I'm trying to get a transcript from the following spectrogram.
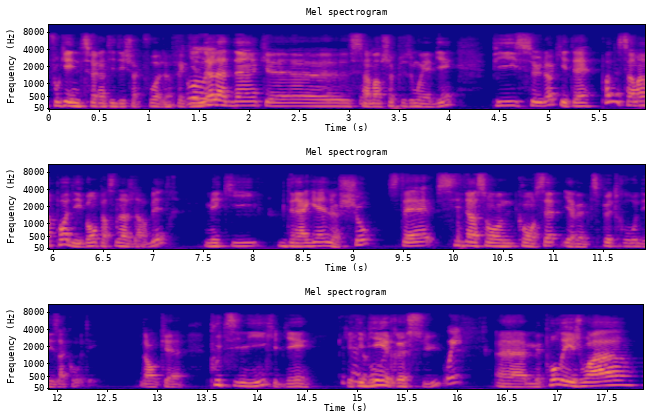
Il faut qu'il y ait une différente idée chaque fois. Là. Fait qu'il y en a là-dedans que ça marchait plus ou moins bien. Puis ceux-là qui étaient pas nécessairement pas des bons personnages d'arbitre, mais qui draguaient le show, c'était si dans son concept, il y avait un petit peu trop des à côté. Donc, euh, Poutini, qui est bien, qui était bien reçu. Oui. Euh, mais pour les joueurs,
